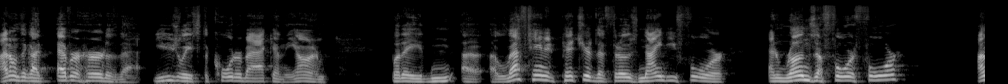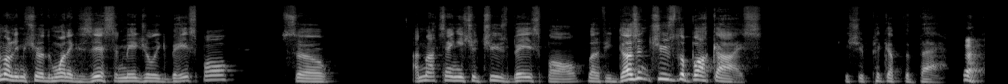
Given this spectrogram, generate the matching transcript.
I don't think I've ever heard of that. Usually it's the quarterback and the arm, but a, a, a left handed pitcher that throws 94 and runs a 4 4. I'm not even sure the one exists in Major League Baseball. So I'm not saying he should choose baseball, but if he doesn't choose the Buckeyes, he should pick up the bat.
